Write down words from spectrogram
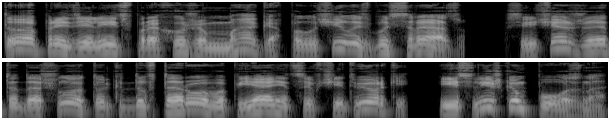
то определить в прохожем мага получилось бы сразу, Сейчас же это дошло только до второго пьяницы в четверке и слишком поздно.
